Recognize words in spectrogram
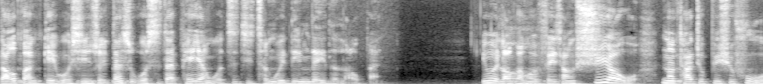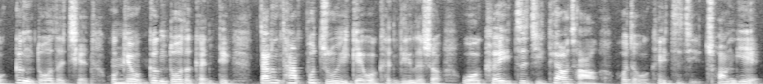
老板给我薪水，但是我是在培养我自己成为另类的老板，因为老板会非常需要我，那他就必须付我更多的钱，或给我更多的肯定。当他不足以给我肯定的时候，我可以自己跳槽，或者我可以自己创业。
